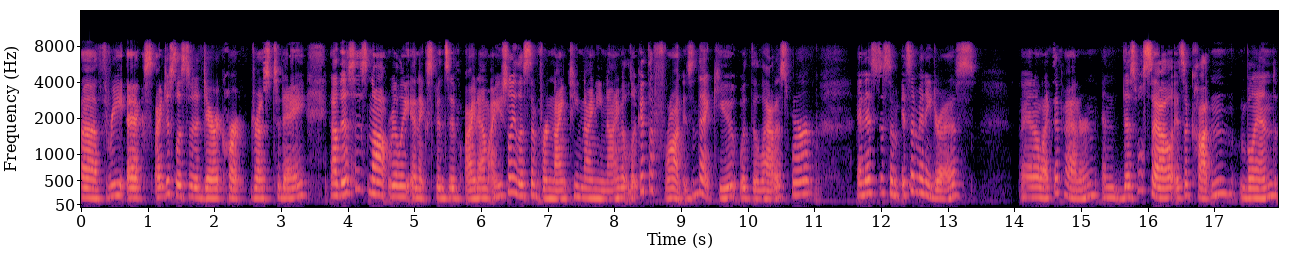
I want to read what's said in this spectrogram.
uh, 3X. I just listed a Derek Heart dress today. Now this is not really an expensive item. I usually list them for $19.99, but look at the front. Isn't that cute with the lattice work? And it's just a, it's a mini dress and I like the pattern. And this will sell. It's a cotton blend,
